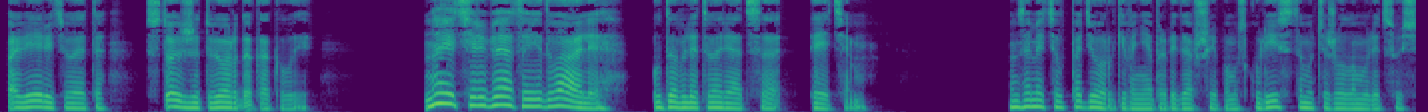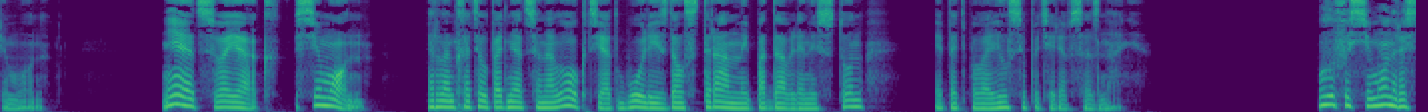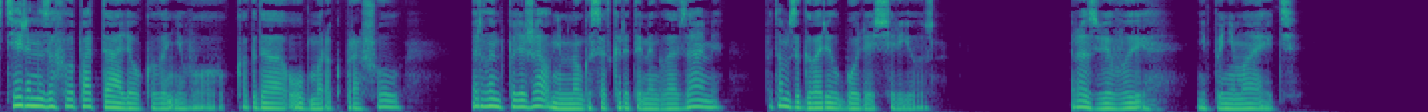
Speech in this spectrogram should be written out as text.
поверить в это столь же твердо, как вы. Но эти ребята едва ли удовлетворятся этим. Он заметил подергивание, пробегавшее по мускулистому тяжелому лицу Симона. «Нет, свояк, Симон!» Эрланд хотел подняться на локти, от боли издал странный подавленный стон и опять повалился, потеряв сознание. Улов и Симон растерянно захлопотали около него. Когда обморок прошел, Эрланд полежал немного с открытыми глазами, потом заговорил более серьезно. «Разве вы не понимаете?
